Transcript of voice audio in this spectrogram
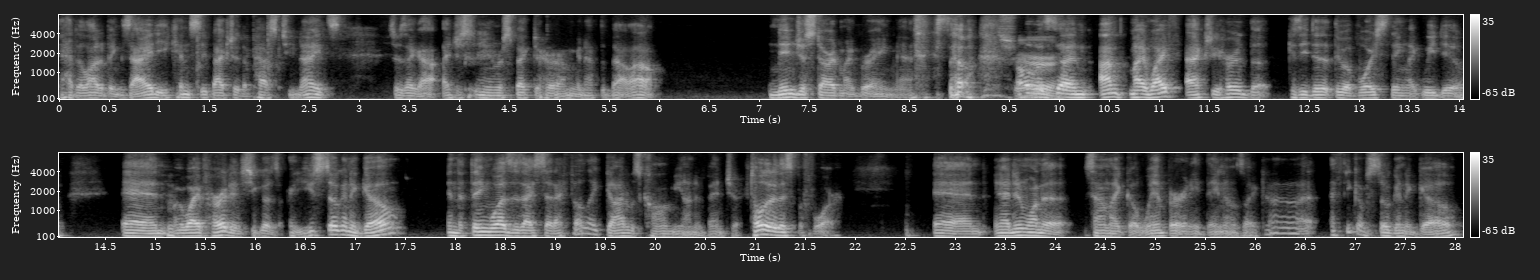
had a lot of anxiety. He couldn't sleep actually the past two nights. So he's like, I, I just, in respect to her, I'm gonna have to bow out. Ninja starred my brain, man. so sure. all of a sudden, I'm my wife actually heard the because he did it through a voice thing like we do. And hmm. my wife heard it. And she goes, Are you still gonna go? And the thing was, as I said, I felt like God was calling me on adventure. I told her this before. And and I didn't want to sound like a wimp or anything. I was like, oh, I think I'm still gonna go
